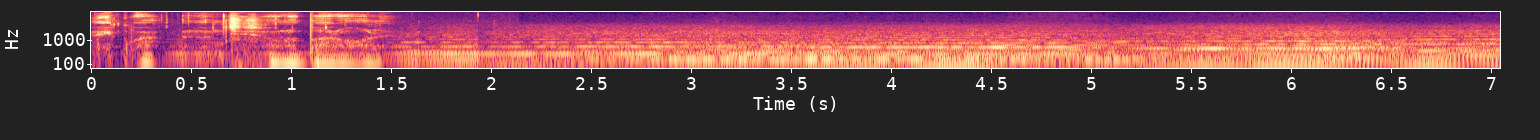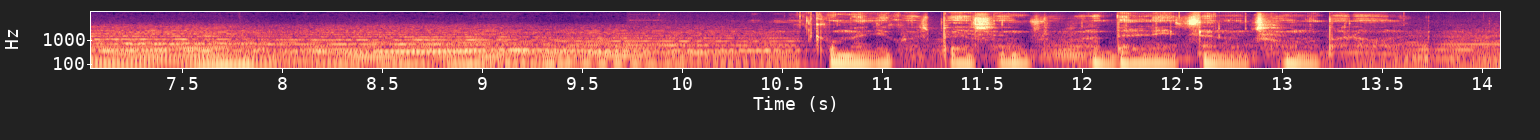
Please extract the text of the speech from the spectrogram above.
E qua non ci sono parole. come dico spesso, sulla bellezza non ci sono parole.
